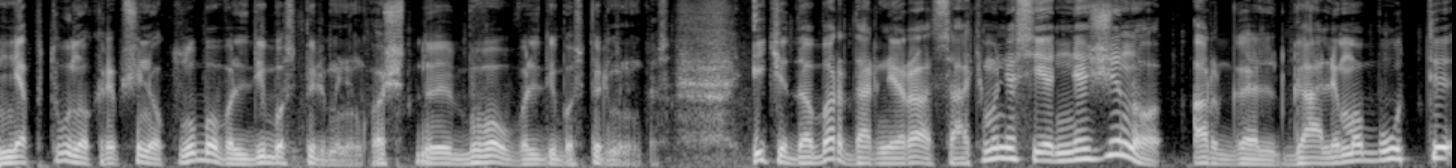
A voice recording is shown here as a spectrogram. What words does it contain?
Neptūno krepšinio klubo valdybos pirmininku. Aš e, buvau valdybos pirmininkas. Iki dabar dar nėra atsakymų, nes jie nežino, ar gal, galima būti,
